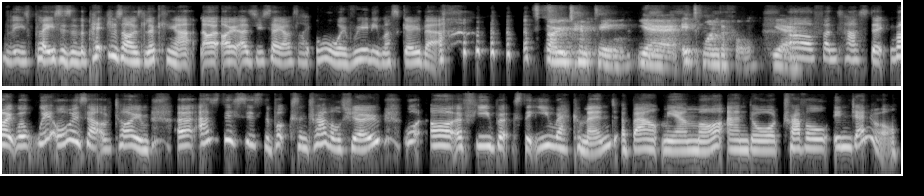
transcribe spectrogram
these places and the pictures i was looking at I, I as you say i was like oh i really must go there so tempting. Yeah, it's wonderful. Yeah. Oh, fantastic. Right. Well, we're almost out of time. Uh, as this is the books and travel show, what are a few books that you recommend about Myanmar and or travel in general?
